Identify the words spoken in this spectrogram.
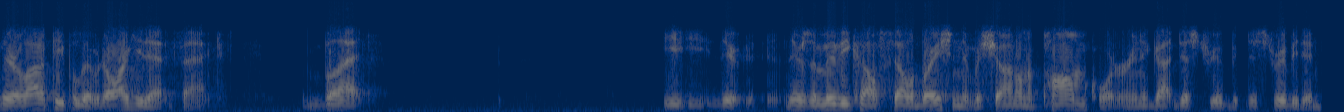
there are a lot of people that would argue that fact, but you, you, there, there's a movie called Celebration that was shot on a Palmcorder and it got distrib- distributed.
